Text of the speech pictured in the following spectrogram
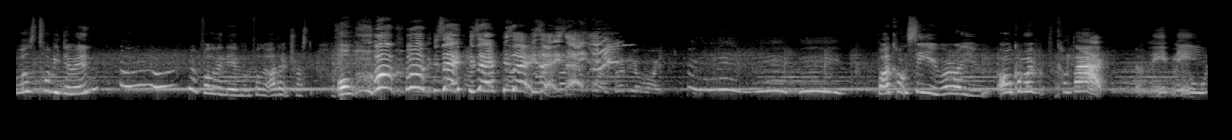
What's Tommy doing? I'm following him. I'm following. I don't trust him. Oh! Oh! Oh! He's there! He's there! He's there! He's there! He's there! He's there! But I can't see you. Where are you? Oh, come over! Come back! Don't leave me.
